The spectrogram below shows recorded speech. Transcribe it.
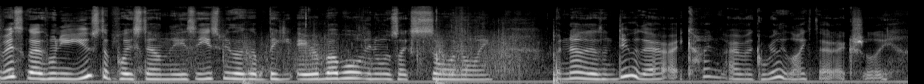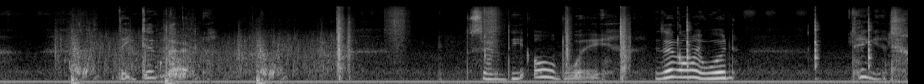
Basically, when you used to place down these, it used to be like a big air bubble, and it was like so annoying. Now it doesn't do that. I kind I like really like that actually. They did that instead of the old way. Is that all my wood? Dang it.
